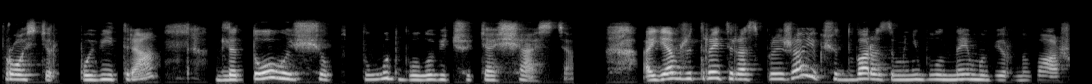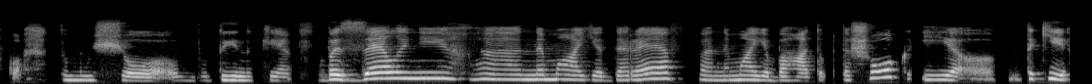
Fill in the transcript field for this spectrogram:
простір повітря для того, щоб тут було відчуття щастя. А я вже третій раз приїжджаю, якщо два рази мені було неймовірно важко, тому що будинки без зелені, е, немає дерев, немає багато пташок і е, такі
